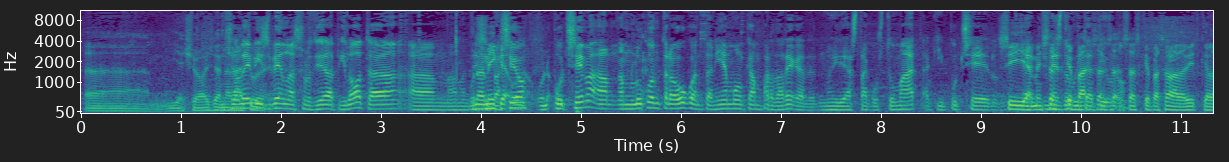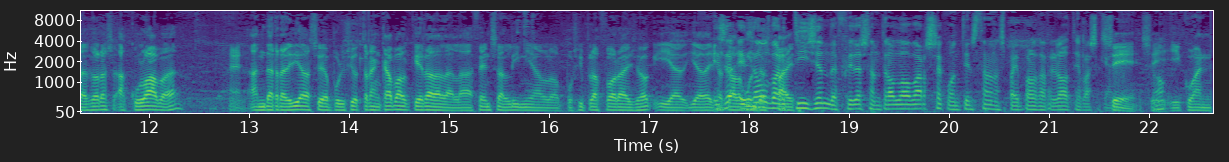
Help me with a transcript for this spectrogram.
Uh, I això ha generat... Jo l'he vist una- bé en la sortida de pilota, amb, amb Una mica- anticipació. una- una- Potser amb, amb l'1 contra 1, quan tenia molt camp per darrere, que no hi està acostumat, aquí potser Sí, i a eh, més, saps què, dubitatiu, saps, què passava, David? Que aleshores acolava, Eh. endarreria la seva posició, trencava el que era la, la defensa en línia, el, possible fora de joc, i ha, i ha És, deixat és alguns el espais. vertigen de fer de central del Barça quan tens tant espai per darrere a la teva esquena. Sí, sí, No? I, quan,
